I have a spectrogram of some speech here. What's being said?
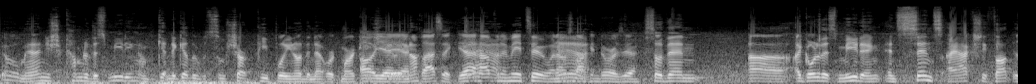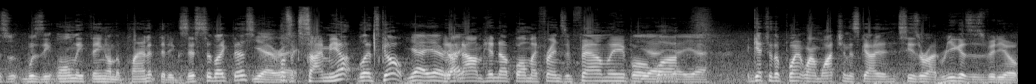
"Yo, man, you should come to this meeting. I'm getting together with some sharp people. You know, the network marketing." oh yeah, yeah, know? classic. Yeah, it happened to me too when I was Yeah. knocking doors. Yeah. So then uh, I go to this meeting, and since I actually thought this was the only thing on the planet that existed like this, Yeah, right. I was like, sign me up, let's go. Yeah, yeah, You know, right. now I'm hitting up all my friends and family, blah, Yeah, blah, blah. yeah, yeah. I get to the point where I'm watching this guy, Cesar Rodriguez's video,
